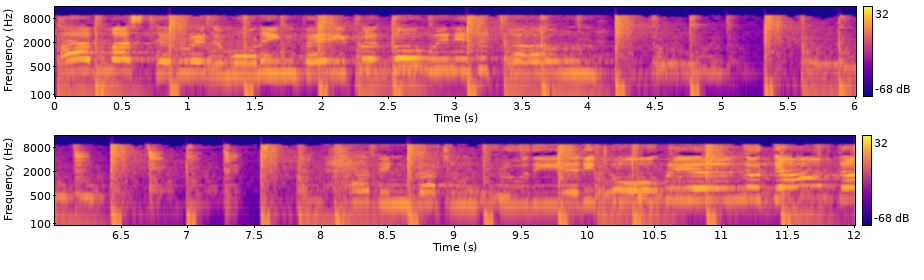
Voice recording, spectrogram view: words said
I must have read the morning paper going into town. And having gotten through the editorial, no doubt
